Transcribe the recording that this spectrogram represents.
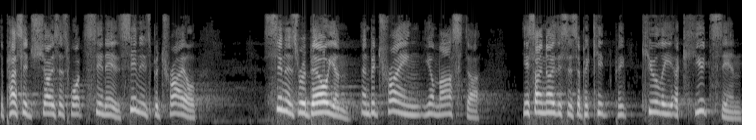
The passage shows us what sin is. Sin is betrayal. Sin is rebellion and betraying your master. Yes, I know this is a peculiarly acute sin,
